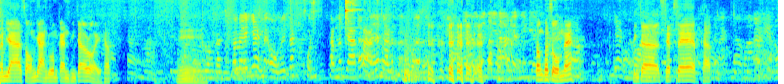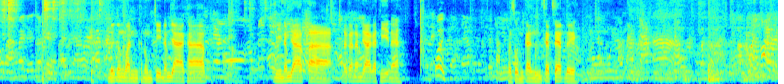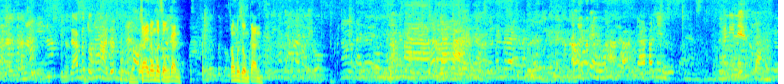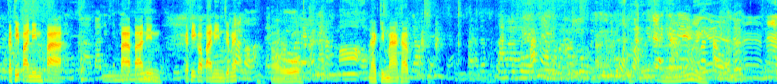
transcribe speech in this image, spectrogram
น้ำยาสองอย่างรวมกันถึงจะอร่อยครับนี่ก็เลยแยกไม่ออกเลยจักคนทำน้ำยาป่าน้ำยากะทิก่อนเลยต้องผสมนะ แยกถึงจะแซ่บๆครับ เอาล้างไว้เลยถ้าเด็กใครไม่เอามื้อกลางวันขนมจีนน้ำยาครับมีน้ำยาป่าแล้วก็น้ำยากะทินะ โอ้ยไปทำผสมกันแซ่บๆเลย จะเอาผสมหน่อยด้วยใช่ต้องผสมกัน ต้องผสมกันยาปลานินอันนี้เนี่ยจ้ะกะทิปลานินป่าป่าปลานินกะทิก็ปลานินใช่ไหมโอ้น่ากินมากครับปวดฝันอยู่นะ แล้วนะ อ่าหน้า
